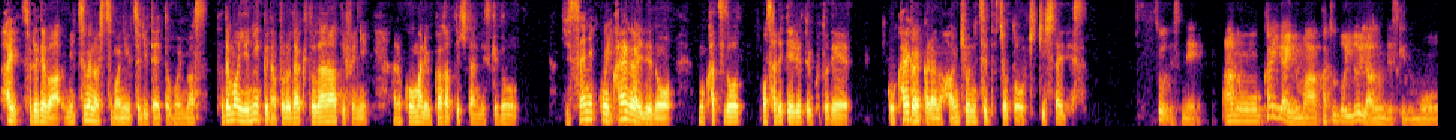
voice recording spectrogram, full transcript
はい、それでは3つ目の質問に移りたいと思います。とてもユニークなプロダクトだなというふうにあのここまで伺ってきたんですけど、実際にこう海外でのもう活動もされているということで、こう海外からの反響についてちょっとお聞きしたいです。そうですね。あの海外のまあ活動いろいろあるんですけども、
